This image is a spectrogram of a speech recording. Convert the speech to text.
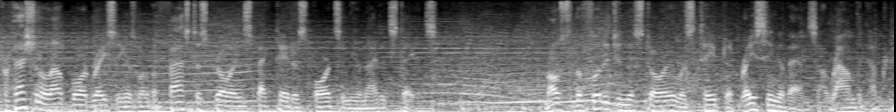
Professional outboard racing is one of the fastest growing spectator sports in the United States. Most of the footage in this story was taped at racing events around the country.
